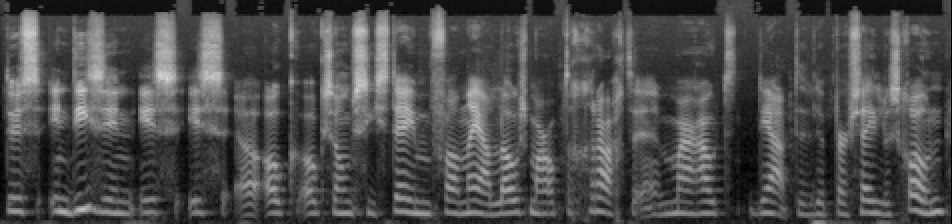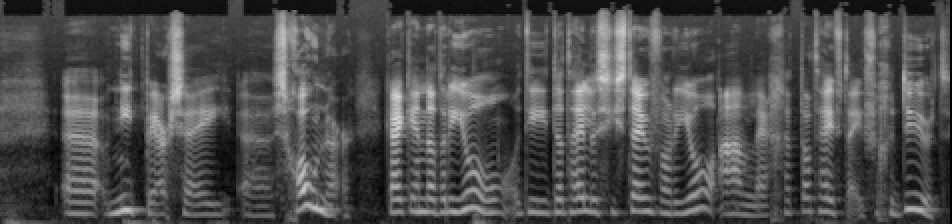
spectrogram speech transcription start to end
Dus in die zin is, is eh, ook, ook zo'n systeem van, nou ja, loos maar op de gracht, eh, maar houd ja, de, percelen schoon, niet per se schoner. Kijk, en dat riool, die, dat hele systeem van riool aanleggen, dat heeft even geduurd.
